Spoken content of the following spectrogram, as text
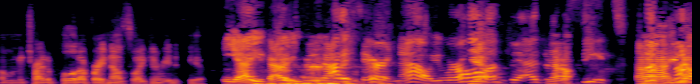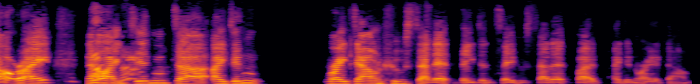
I'm gonna try to pull it up right now so I can read it to you. Yeah, you got to you got to share it now. You were all yeah. on the edge of yeah. your seat. I know, right? No, I didn't. Uh, I didn't write down who said it. They did say who said it, but I didn't write it down.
